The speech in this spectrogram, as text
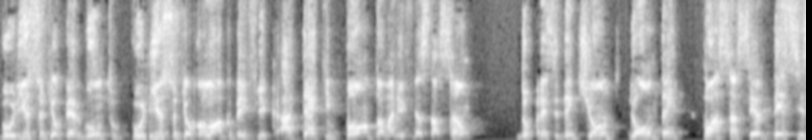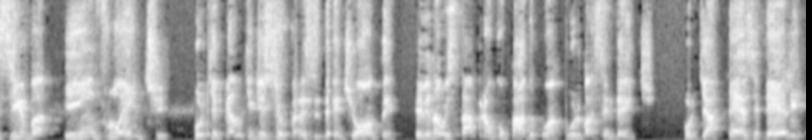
por isso que eu pergunto, por isso que eu coloco Benfica. Até que ponto a manifestação do presidente ontem possa ser decisiva e influente? Porque, pelo que disse o presidente ontem, ele não está preocupado com a curva ascendente, porque a tese dele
